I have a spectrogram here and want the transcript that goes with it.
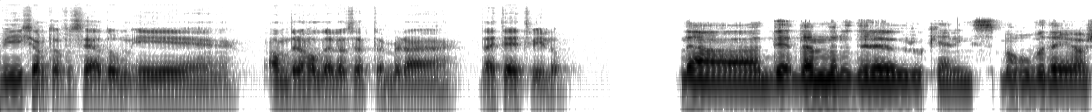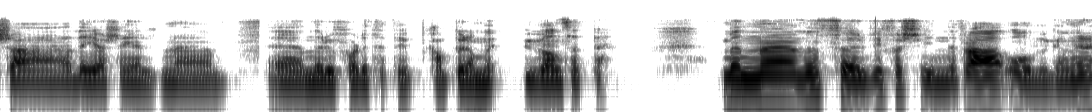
vi kommer til å få se dem i andre halvdel av september. Det, det er ikke jeg i tvil om. Det, det, den, rokeringsbehovet det gjør seg, det seg gjeldende Eh, når du får det tette kampprogrammet uansett det. Men, eh, men, før vi forsvinner fra overganger,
